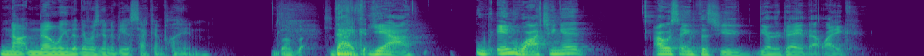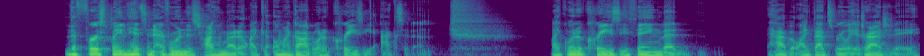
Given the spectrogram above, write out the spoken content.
not knowing that there was going to be a second plane. That like, yeah. In watching it, I was saying this to you the other day that like the first plane hits and everyone is talking about it like, oh my God, what a crazy accident. Like what a crazy thing that happened. Like that's really a tragedy.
